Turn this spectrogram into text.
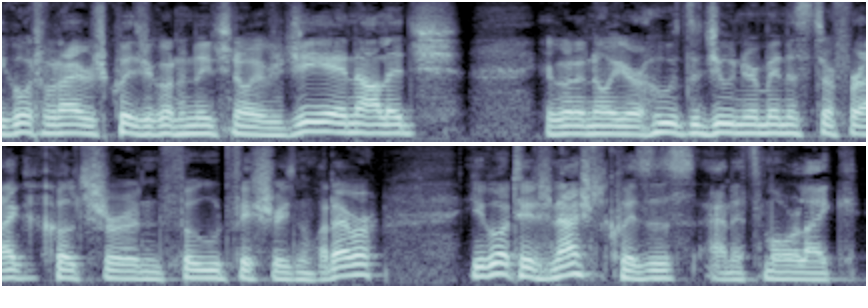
You go to an Irish quiz, you're going to need to know your GAA knowledge. You're going to know your who's the junior minister for agriculture and food, fisheries, and whatever. You go to international quizzes, and it's more like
